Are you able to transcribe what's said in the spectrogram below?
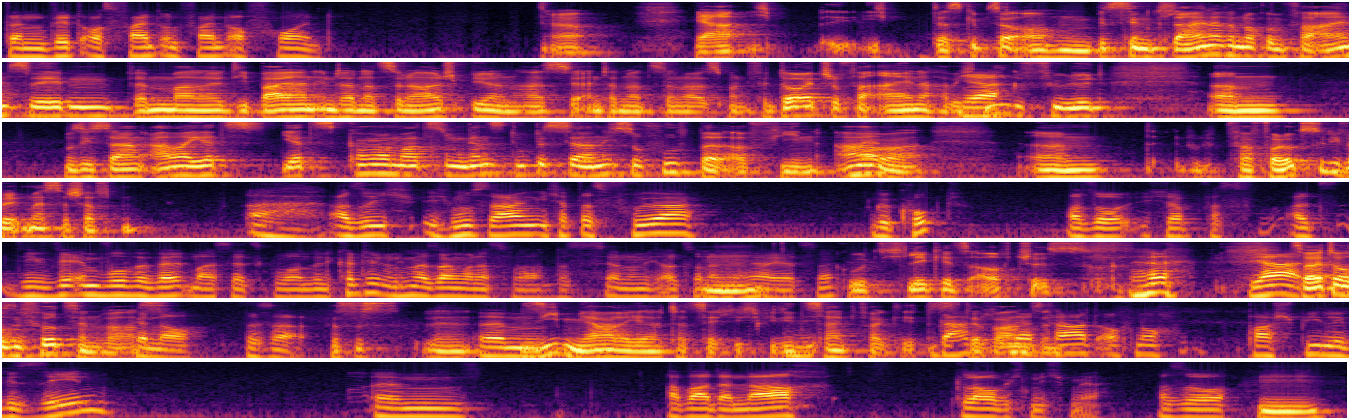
dann wird aus Feind und Feind auch Freund. Ja, ja ich, ich, das gibt es ja auch ein bisschen kleinere noch im Vereinsleben. Wenn mal die Bayern international spielen, dann heißt es ja international, dass man für deutsche Vereine, habe ich Ja. nie gefühlt. Ähm, muss ich sagen. Aber jetzt, jetzt kommen wir mal zum ganz, du bist ja nicht so fußballaffin, aber ähm, verfolgst du die Weltmeisterschaften? Ah, Also ich, ich muss sagen, ich habe das früher geguckt. Also ich habe was, als die WM, wo wir Weltmeister jetzt geworden sind. Ich könnte dir noch nicht mal sagen, wann das war. Das ist ja noch nicht allzu lange Mhm. her jetzt. Ne? Gut, ich lege jetzt auf, tschüss. Ja, 2014 war es. genau. Deshalb. Das ist äh, Ähm, sieben Jahre her tatsächlich, wie die Zeit vergeht. Das Da ist habe der ich in der Wahnsinn. Tat auch noch ein paar Spiele gesehen. Ähm, aber danach glaube ich nicht mehr. Also Mhm.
